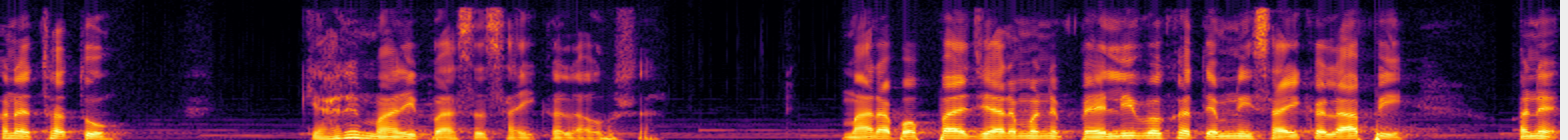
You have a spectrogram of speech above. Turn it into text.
અને થતું, ક્યારે મારી પાસે સાયકલ આવશે? મારા પપ્પાએ જ્યારે મને પહેલી વખત એમની સાયકલ આપી અને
